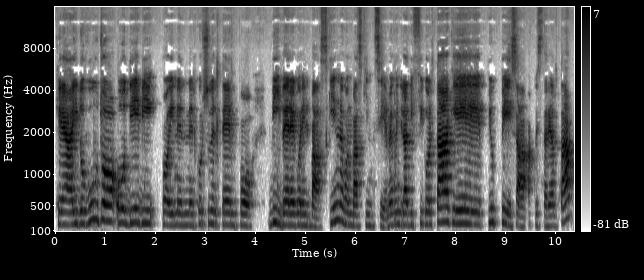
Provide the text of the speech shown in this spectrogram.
che hai dovuto o devi poi nel, nel, corso del tempo vivere con il baskin, con baskin insieme, quindi la difficoltà che più pesa a questa realtà.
